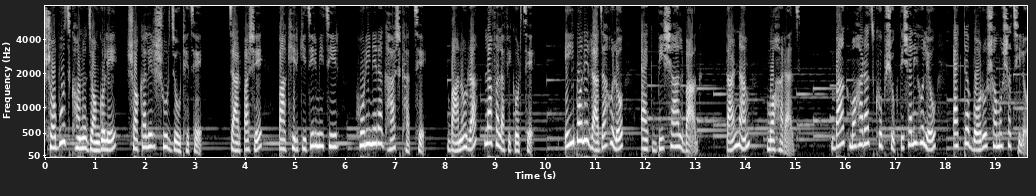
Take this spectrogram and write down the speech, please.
সবুজ ঘন জঙ্গলে সকালের সূর্য উঠেছে। চারপাশে পাখির কিচিরমিচির, হরিণেরা ঘাস খাচ্ছে, বানররা লাফালাফি করছে। এই বনের রাজা হল এক বিশাল বাঘ। তার নাম মহারাজ। বাঘ মহারাজ খুব শক্তিশালী হলেও একটা বড় সমস্যা ছিল।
